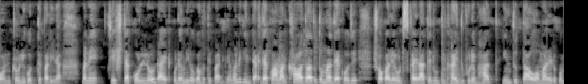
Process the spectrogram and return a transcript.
কন্ট্রোলই করতে পারি না। মানে চেষ্টা করলেও ডায়েট করে আমি রোগা হতে পারি না। মানে কি দেখো আমার খাওয়া দাওয়া তো তোমরা দেখো যে সকালে ওটস খাই, রাতে রুটি খাই, দুপুরে ভাত। কিন্তু তাও আমার এরকম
